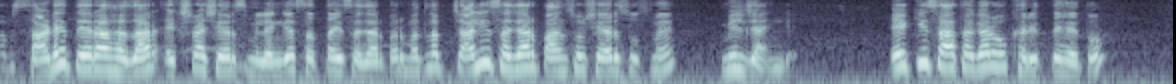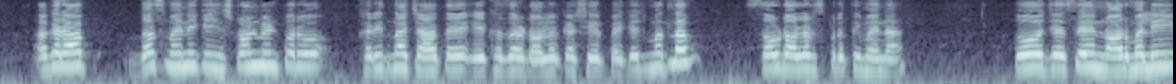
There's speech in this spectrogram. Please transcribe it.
अब साढ़े तेरह हज़ार एक्स्ट्रा शेयर्स मिलेंगे सत्ताईस हज़ार पर मतलब चालीस हज़ार पाँच सौ शेयर्स उसमें मिल जाएँगे। एक ही साथ अगर वो खरीदते हैं तो अगर आप दस महीने के इंस्टॉलमेंट पर खरीदना चाहते हैं, एक हज़ार डॉलर का शेयर पैकेज मतलब सौ डॉलर्स प्रति महीना तो जैसे नॉर्मली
